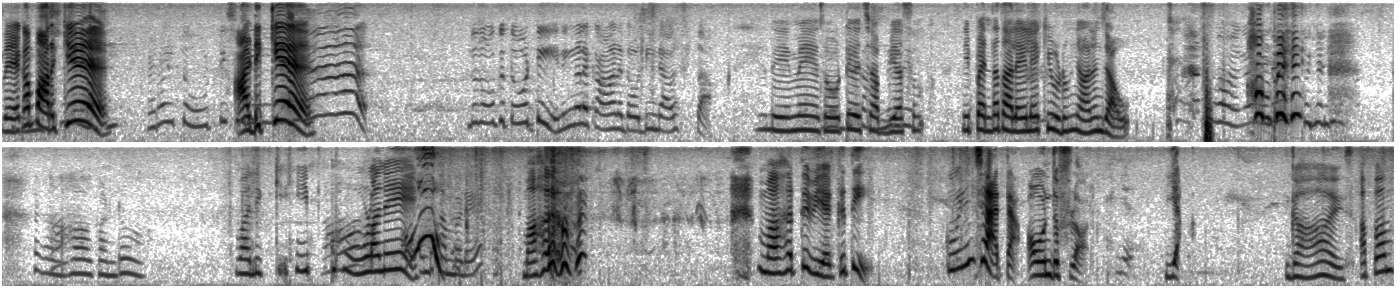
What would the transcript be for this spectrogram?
വേഗം പറിക്കേ. അടിക്കേ! നോക്ക് തോട്ടി. നിങ്ങളെ കാണ തോട്ടീന്റെ അവസ്ഥ. ദൈവമേ തോട്ടി വെച്ച അഭ്യാസം ഇപ്പൊ എന്റെ തലയിലേക്ക് വിടും ഞാനും ചാവും. കണ്ടോ? വലിക്ക്. ഈ പൂളനെ. നമ്മുടെ മഹ മഹത്ത് വ്യക്തി. കുഞ്ചാറ്റ ഓൺ ദ ഫ്ലോർ യാ ഗായ്സ് അപ്പം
